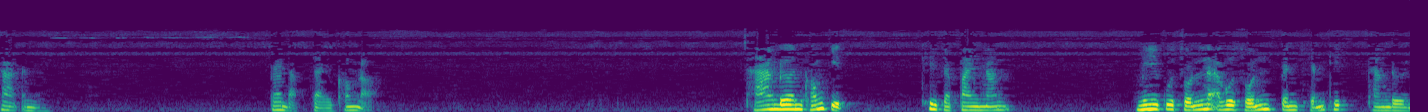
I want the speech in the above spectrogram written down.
ชาติอันหนึ่งระดับใจของเรา ทางเดินของจิตที่จะไปนั้น มีกุศลและอกุศลเป็นเข็มทิศทางเดิน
